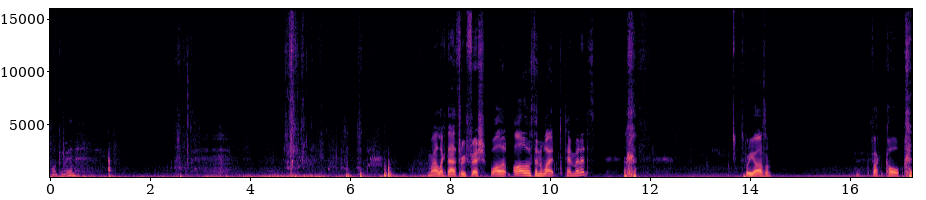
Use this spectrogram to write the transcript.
Plunk him in. Wow, look at that. Three fish. All, all within what? 10 minutes? it's pretty awesome. Fucking cold.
